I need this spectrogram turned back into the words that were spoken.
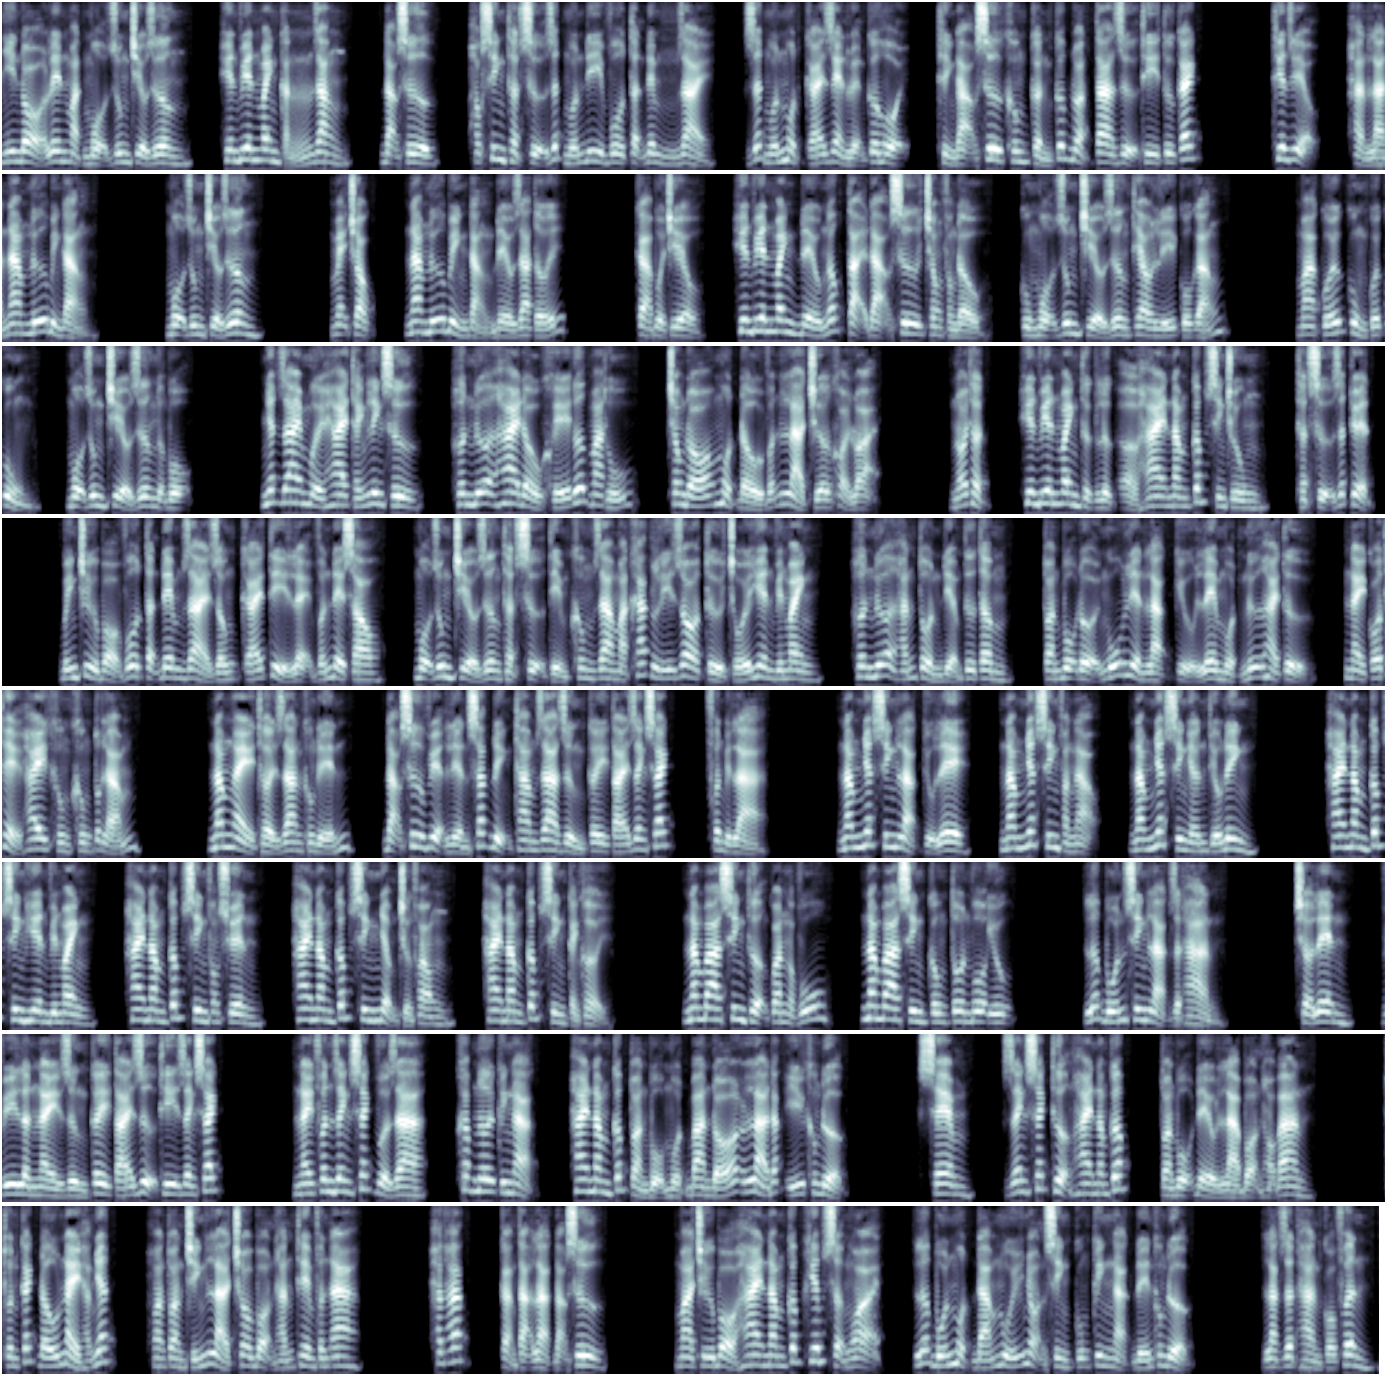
Nhìn đỏ lên mặt mộ dung triều dương, hiên viên manh cắn răng, đạo sư, học sinh thật sự rất muốn đi vô tận đêm dài, rất muốn một cái rèn luyện cơ hội, thỉnh đạo sư không cần cướp đoạt ta dự thi tư cách. Thiên diệu, hẳn là nam nữ bình đẳng. Mộ dung triều dương. Mẹ chọc, nam nữ bình đẳng đều ra tới. Cả buổi chiều, hiên viên manh đều ngốc tại đạo sư trong phòng đầu, cùng mộ dung triều dương theo lý cố gắng. Mà cuối cùng cuối cùng, mộ dung triều dương nhượng bộ. Nhất giai 12 thánh linh sư, hơn nữa hai đầu khế ước ma thú, trong đó một đầu vẫn là chưa khỏi loại. Nói thật, hiên viên manh thực lực ở hai năm cấp sinh trùng, thật sự rất tuyệt. Bính trừ bỏ vô tận đêm dài giống cái tỷ lệ vấn đề sau, mộ dung triều dương thật sự tìm không ra mặt khác lý do từ chối hiên viên manh, hơn nữa hắn tồn điểm tư tâm, toàn bộ đội ngũ liền lạc cửu lê một nữ hài tử, này có thể hay không không tốt lắm. Năm ngày thời gian không đến, đạo sư viện liền xác định tham gia rừng cây tái danh sách, phân biệt là năm nhất sinh lạc cửu lê, năm nhất sinh phàng ngạo, năm nhất sinh ấn thiếu ninh, hai năm cấp sinh hiên viên manh, hai năm cấp sinh phong xuyên, hai năm cấp sinh nhậm trường phong, hai năm cấp sinh cảnh khởi. Năm ba sinh thượng quan ngọc vũ, năm ba sinh công tôn vô ưu, lớp 4 sinh lạc giật hàn. Trở lên, vì lần này dừng cây tái dự thi danh sách. Này phân danh sách vừa ra, khắp nơi kinh ngạc, hai năm cấp toàn bộ một ban đó là đắc ý không được. Xem, danh sách thượng hai năm cấp, toàn bộ đều là bọn họ ban. Thuần cách đấu này hạng nhất, hoàn toàn chính là cho bọn hắn thêm phân A. Hắc hắc, cảm tạ lạc đạo sư. Mà trừ bỏ hai năm cấp khiếp sợ ngoại, lớp 4 một đám mũi nhọn sinh cũng kinh ngạc đến không được. Lạc giật hàn có phân.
